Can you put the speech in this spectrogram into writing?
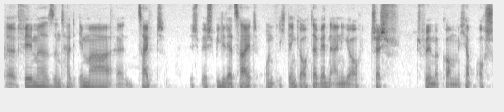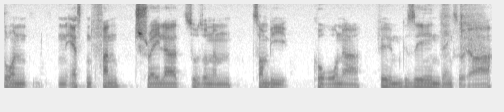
äh, Filme sind halt immer äh, Zeit, Sp- Spiegel der Zeit und ich denke auch, da werden einige auch Trash-Filme kommen. Ich habe auch schon einen ersten Fun-Trailer zu so einem Zombie-Corona-Film gesehen. Denk so, ja.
